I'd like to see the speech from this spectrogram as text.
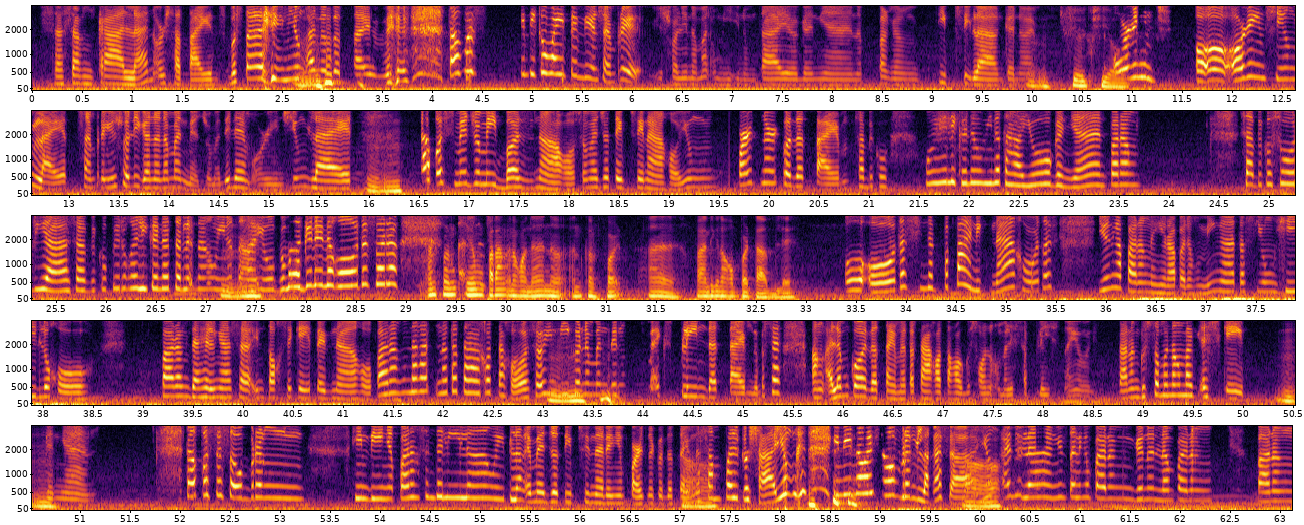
sa Sangkalan or sa Tides. Basta yun yung ano that time eh. Tapos, hindi ko maintindihan. Siyempre, usually naman umiinom tayo, ganyan. Parang tipsy lang, gano'n. Mm-mm. Chill, chill. Orange. Oo, orange yung light. Siyempre, usually gano'n naman, medyo madilim. Orange yung light. Mm-mm. Tapos, medyo may buzz na ako. So, medyo tipsy na ako. Yung partner ko that time, sabi ko, Uy, halika na, uwi na tayo. Ganyan. Parang, sabi ko, sorry ah. Sabi ko, pero halika na talaga, uwi na Mhm. tayo. Gumaganin ako. Tapos parang, Uncom- yung parang ano ko na, no? Uncomfort, ah, parang hindi ko na komportable. Oo, tapos nagpapanik na ako. Tapos yun nga parang nahirapan ako huminga. Tapos yung hilo ko, parang dahil nga sa intoxicated na ako, parang naka- natatakot ako. So hindi ko Mhm. naman din ma-explain that time. No? Basta ang alam ko that time natatakot ako, gusto ko nang umalis sa place na yun. Parang gusto mo nang mag-escape, Mm-mm. ganyan. Tapos sa sobrang hindi niya, parang sandali lang, wait lang. Eh, medyo tipsy na rin yung partner ko that time. Oo. Nasampal ko siya. Yung, hindi naman sobrang lakas ah. Oo. Yung ano lang, yung talagang parang ganun lang, parang, parang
